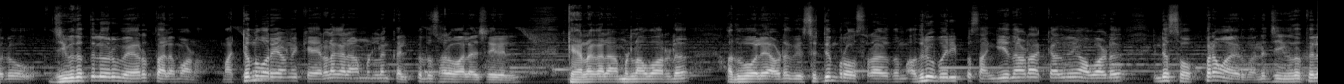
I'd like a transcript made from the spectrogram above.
ഒരു ജീവിതത്തിൽ ഒരു വേറെ തലമാണ്. മറ്റൊന്ന് പറയുകയാണെങ്കിൽ കേരള കലാമണ്ഡലം കൽപ്പിത സർവകലാശാലയിൽ കേരള കലാമണ്ഡലം അവാർഡ് അതുപോലെ അവിടെ വിസിറ്റിംഗ് പ്രൊഫസറാകുന്നതും അതിലുപരി ഇപ്പോൾ സംഗീതനാട അക്കാദമി അവാർഡ് എന്റെ സ്വപ്നമായിരുന്നു. എന്റെ ജീവിതത്തിൽ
